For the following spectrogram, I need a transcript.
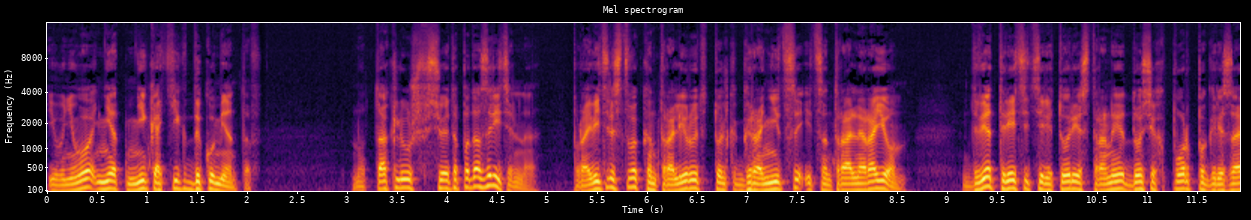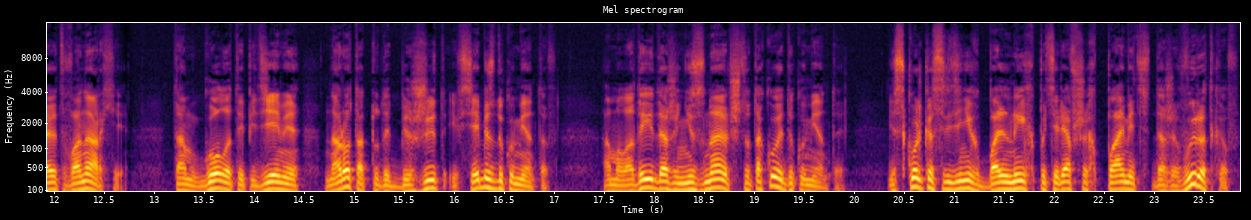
и у него нет никаких документов. Но так ли уж все это подозрительно? Правительство контролирует только границы и центральный район. Две трети территории страны до сих пор погрязают в анархии. Там голод, эпидемия, народ оттуда бежит, и все без документов. А молодые даже не знают, что такое документы. И сколько среди них больных, потерявших память, даже выродков.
